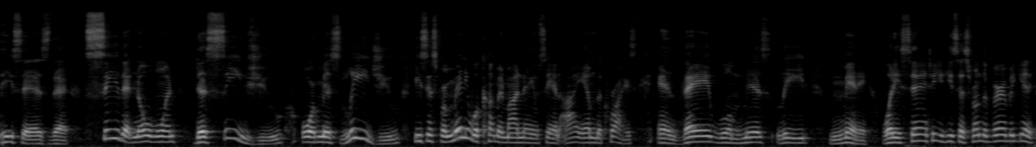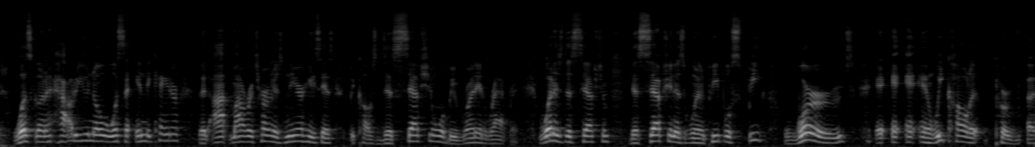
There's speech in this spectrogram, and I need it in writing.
he says that see that no one deceives you or misleads you. He says, For many will come in my name saying, I am the Christ, and they will mislead many. What he's saying to you, he says from the very beginning, what's gonna how do you know what's the indicator that I, my return is near? He says, because deception will be running rapid. What is deception? Deception is when people speak words and, and, and we call it per, uh,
